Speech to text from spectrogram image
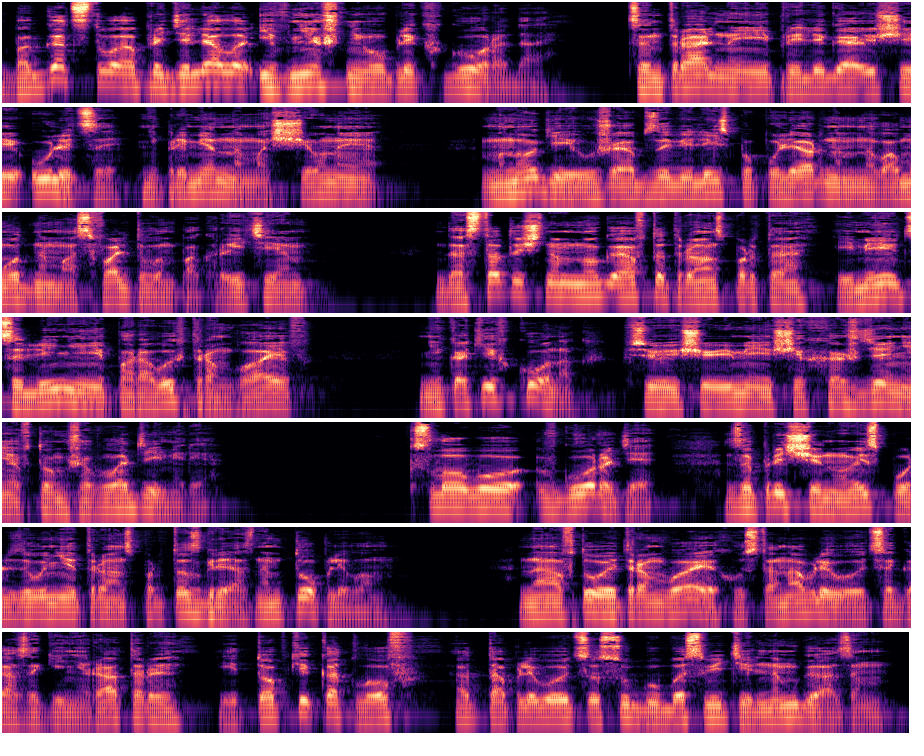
Богатство определяло и внешний облик города. Центральные и прилегающие улицы, непременно мощеные, многие уже обзавелись популярным новомодным асфальтовым покрытием. Достаточно много автотранспорта, имеются линии паровых трамваев, никаких конок, все еще имеющих хождение в том же Владимире. К слову, в городе запрещено использование транспорта с грязным топливом. На авто и трамваях устанавливаются газогенераторы, и топки котлов отапливаются сугубо светильным газом.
